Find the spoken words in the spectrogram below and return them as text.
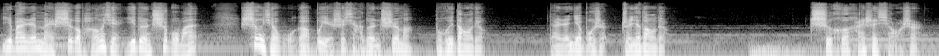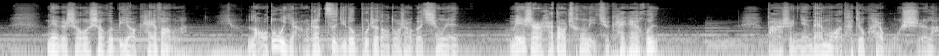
一般人买十个螃蟹，一顿吃不完，剩下五个不也是下顿吃吗？不会倒掉，但人家不是直接倒掉。吃喝还是小事儿，那个时候社会比较开放了，老杜养着自己都不知道多少个情人，没事还到城里去开开荤。八十年代末他就快五十了，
